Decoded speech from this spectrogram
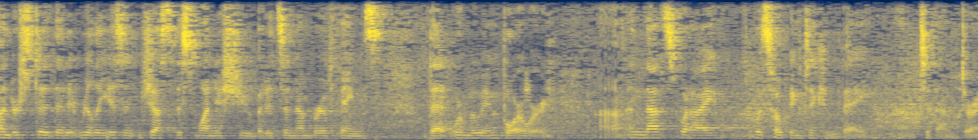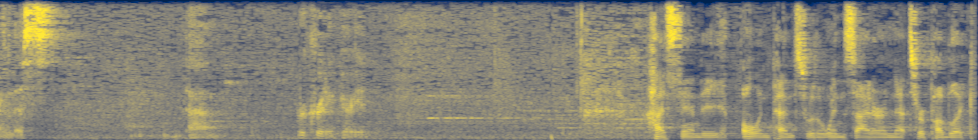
understood that it really isn't just this one issue, but it's a number of things that we're moving forward. Um, and that's what I was hoping to convey um, to them during this um, recruiting period. Hi, Sandy. Owen Pence with a Winsidr and Nets Republic.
